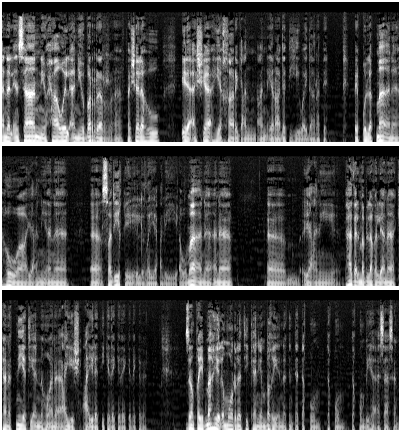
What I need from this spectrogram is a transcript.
أن الإنسان يحاول أن يبرر فشله إلى أشياء هي خارج عن عن إرادته وإدارته. فيقول لك ما أنا هو يعني أنا آه، صديقي اللي ضيع لي أو ما أنا آم، يعني هذا المبلغ اللي أنا كانت نيتي أنه أنا أعيش عائلتي كذا كذا كذا كذا. زين طيب ما هي الأمور التي كان ينبغي أنك أنت تقوم تقوم تقوم بها أساساً؟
